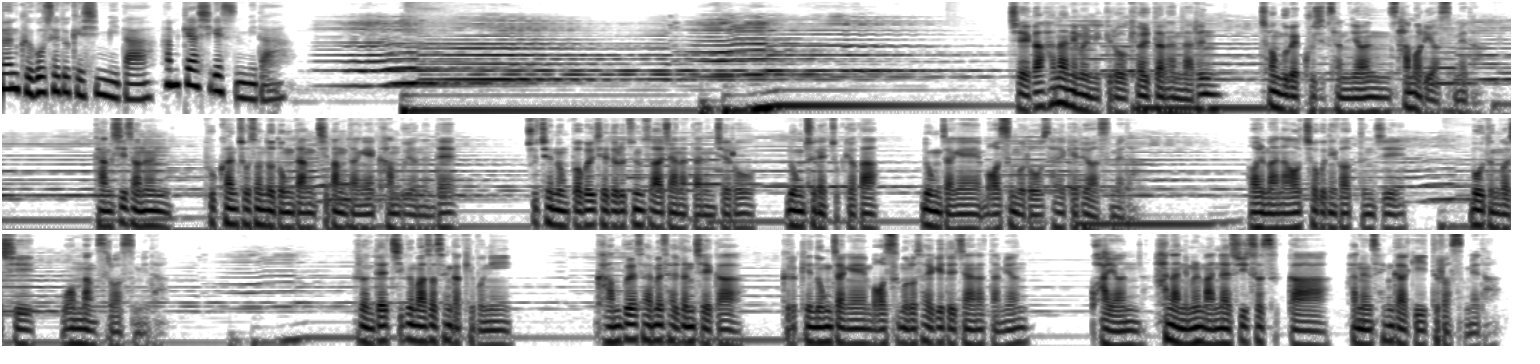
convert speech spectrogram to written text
주님은 그곳에도 계십니다. 함께 하시겠습니다. 제가 하나님을 믿기로 결단한 날은 1993년 3월이었습니다. 당시 저는 북한 조선노동당 지방당의 간부였는데 주체농법을 제대로 준수하지 않았다는 죄로 농촌에 쫓겨가 농장에 머슴으로 살게 되었습니다. 얼마나 어처구니가 없든지 모든 것이 원망스러웠습니다. 그런데 지금 와서 생각해보니 간부의 삶을 살던 제가 그렇게 농장에 머슴으로 살게 되지 않았다면 과연 하나님을 만날 수 있었을까 하는 생각이 들었습니다.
